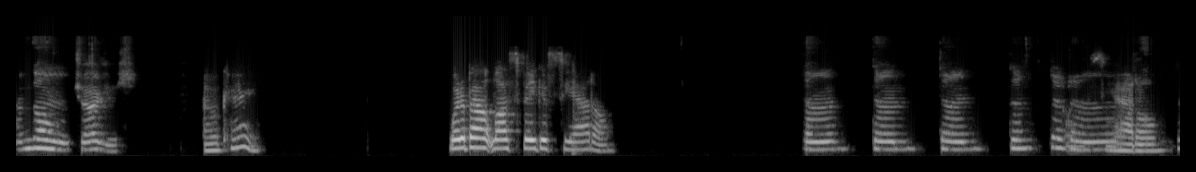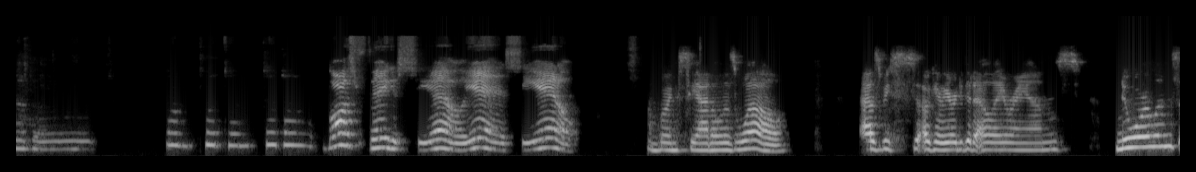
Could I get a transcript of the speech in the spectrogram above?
I'm going Chargers. Okay. What about Las Vegas, Seattle? Dun dun dun dun dun Oh, dun. Seattle. dun, dun, dun, dun, dun, dun. Las Vegas, Seattle. Yeah, Seattle. I'm going Seattle as well. As we okay, we already did LA Rams. New Orleans,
